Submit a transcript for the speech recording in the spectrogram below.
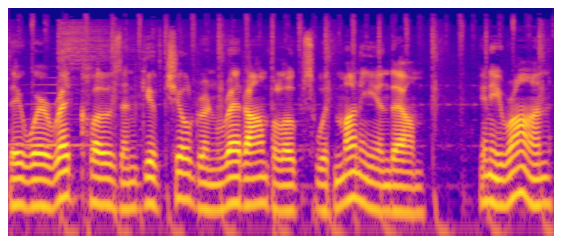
they wear red clothes and give children red envelopes with money in them. In Iran,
